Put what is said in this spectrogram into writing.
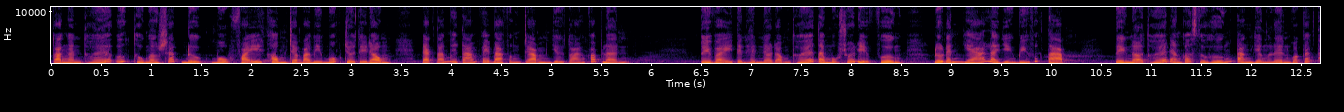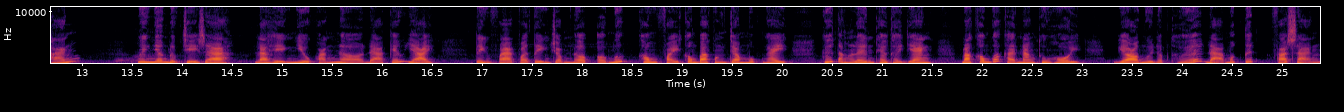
toàn ngành thuế ước thu ngân sách được 1,031 triệu tỷ đồng, đạt 88,3% dự toán pháp lệnh. Tuy vậy, tình hình nợ động thuế tại một số địa phương được đánh giá là diễn biến phức tạp. Tiền nợ thuế đang có xu hướng tăng dần lên qua các tháng. Nguyên nhân được chỉ ra là hiện nhiều khoản nợ đã kéo dài, tiền phạt và tiền chậm nộp ở mức 0,03% một ngày cứ tăng lên theo thời gian mà không có khả năng thu hồi do người nộp thuế đã mất tích, phá sản.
